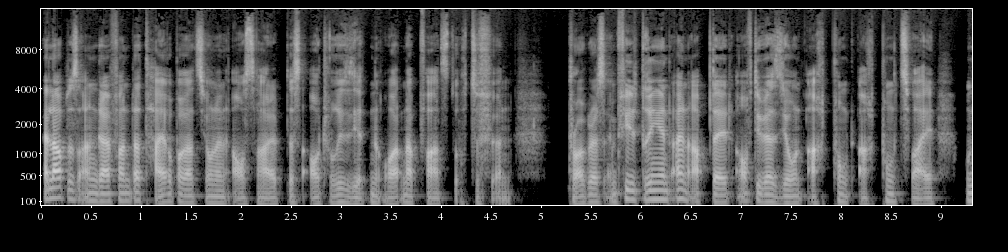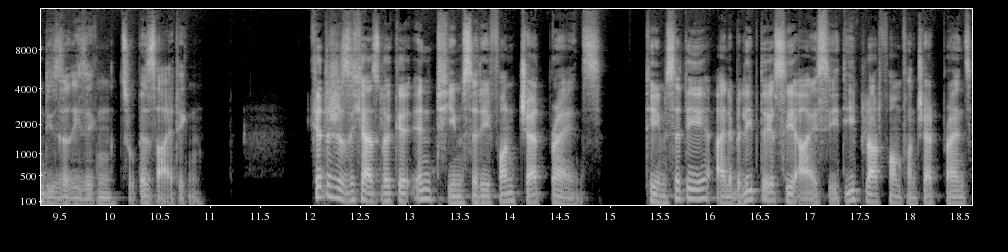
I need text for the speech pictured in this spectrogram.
erlaubt es Angreifern, Dateioperationen außerhalb des autorisierten Ordnerpfads durchzuführen. Progress empfiehlt dringend ein Update auf die Version 8.8.2, um diese Risiken zu beseitigen. Kritische Sicherheitslücke in TeamCity von JetBrains. TeamCity, eine beliebte CI/CD-Plattform von JetBrains,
